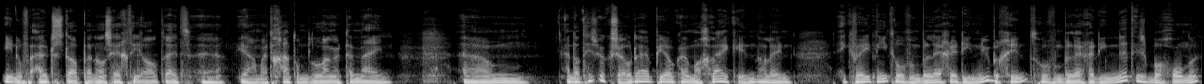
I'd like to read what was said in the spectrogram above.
in of uitstappen, dan zegt hij altijd, eh, ja, maar het gaat om de lange termijn. Ehm, en dat is ook zo, daar heb je ook helemaal gelijk in. Alleen, ik weet niet of een belegger die nu begint, of een belegger die net is begonnen,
